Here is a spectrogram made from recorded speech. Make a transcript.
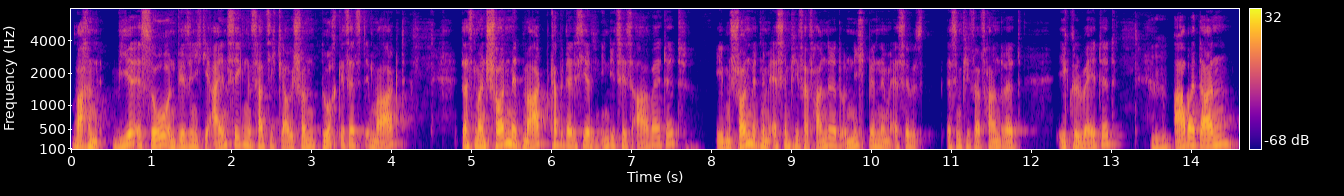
machen wir es so, und wir sind nicht die Einzigen, es hat sich, glaube ich, schon durchgesetzt im Markt, dass man schon mit marktkapitalisierten Indizes arbeitet, eben schon mit einem S&P 500 und nicht mit einem S&P 500 Equal Weighted, mhm. aber dann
